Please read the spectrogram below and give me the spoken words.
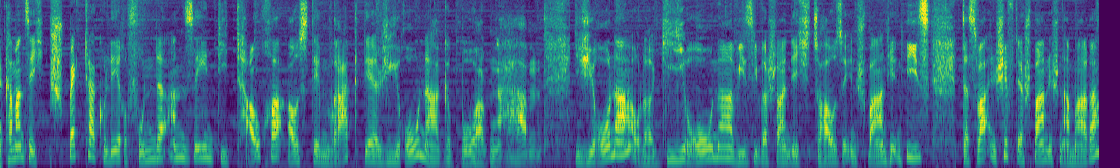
Da kann man sich spektakuläre Funde ansehen, die Taucher aus dem Wrack der Girona geborgen haben. Die Girona oder Girona, wie sie wahrscheinlich zu Hause in Spanien hieß, das war ein Schiff der spanischen Armada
